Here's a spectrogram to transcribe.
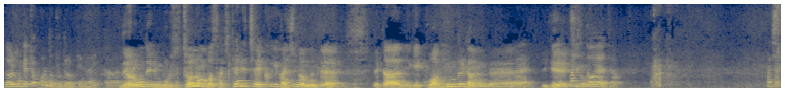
넓은 게 조금 더 부드럽긴 하니까. 근데 여러분들이 모르세요. 저는 뭐 사실 테니스에 크게 관심이 없는데 일단 이게 구하기 힘들다는데 네. 이게 다시 지금 넣어야죠. 다시.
